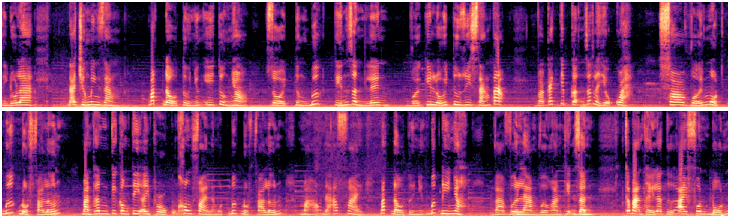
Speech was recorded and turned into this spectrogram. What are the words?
tỷ đô la đã chứng minh rằng bắt đầu từ những ý tưởng nhỏ rồi từng bước tiến dần lên với cái lối tư duy sáng tạo và cách tiếp cận rất là hiệu quả so với một bước đột phá lớn. Bản thân cái công ty April cũng không phải là một bước đột phá lớn mà họ đã phải bắt đầu từ những bước đi nhỏ và vừa làm vừa hoàn thiện dần. Các bạn thấy là từ iPhone 4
